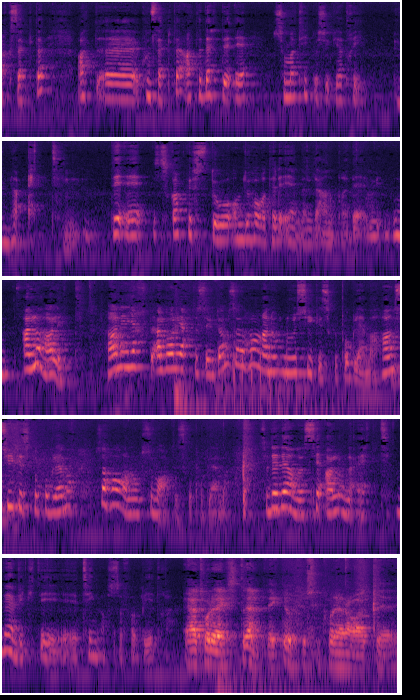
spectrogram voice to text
akseptet, at, eh, konseptet at dette er somatikk og psykiatri under ett. Det er, skal ikke stå om du hører til det ene eller det andre. Det, alle har litt. Har han en hjerte, alvorlig hjertesykdom, så har han noen, psykiske problemer. Har han psykiske problemer, så har han noen somatiske problemer. Så det der med å se alle under ett, det er en viktig ting også for å bidra. Jeg tror det er ekstremt viktig å huske på det der at eh,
